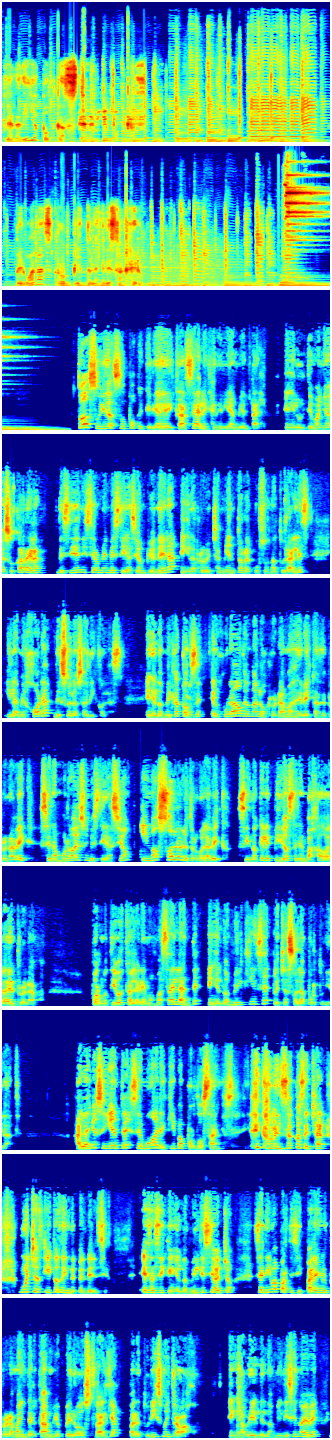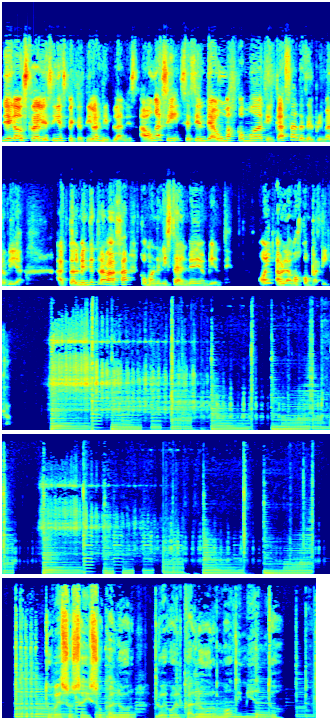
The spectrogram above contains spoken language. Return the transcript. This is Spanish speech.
Granadilla Podcast. Granadilla Podcast. Peruanas rompiéndola en el extranjero. Toda su vida supo que quería dedicarse a la ingeniería ambiental. En el último año de su carrera, decidió iniciar una investigación pionera en el aprovechamiento de recursos naturales y la mejora de suelos agrícolas. En el 2014, el jurado de uno de los programas de becas de Pronavec se enamoró de su investigación y no solo le otorgó la beca, sino que le pidió ser embajadora del programa. Por motivos que hablaremos más adelante, en el 2015 rechazó la oportunidad. Al año siguiente se mudó a Arequipa por dos años y comenzó a cosechar muchos hitos de independencia. Es así que en el 2018 se anima a participar en el programa de intercambio Perú-Australia para turismo y trabajo en abril del 2019, llega a Australia sin expectativas ni planes. Aún así, se siente aún más cómoda que en casa desde el primer día. Actualmente trabaja como analista del medio ambiente. Hoy hablamos con Patica. Tu beso se hizo calor, luego el calor movimiento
